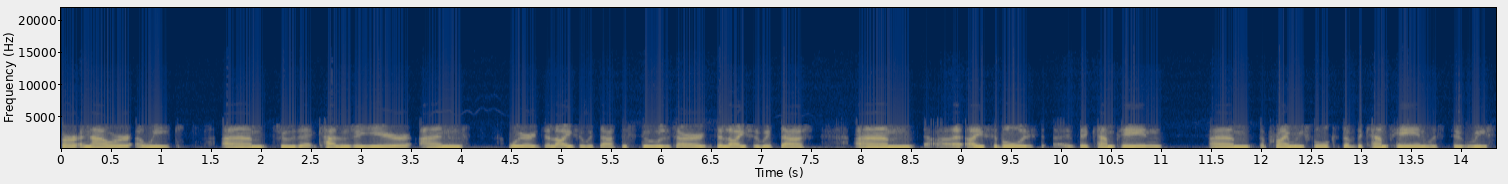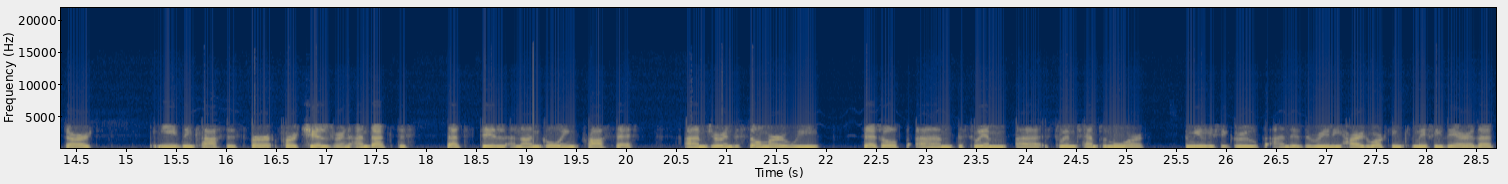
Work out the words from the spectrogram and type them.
for an hour a week um, through the calendar year, and we're delighted with that. The schools are delighted with that. Um, I, I, suppose the campaign, um, the primary focus of the campaign was to restart evening classes for, for children, and that's just, that's still an ongoing process. Um, during the summer, we set up um, the swim uh, swim Templemore community group, and there's a really hard-working committee there that's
